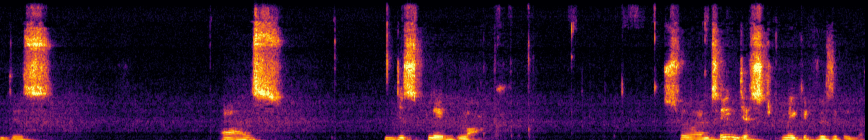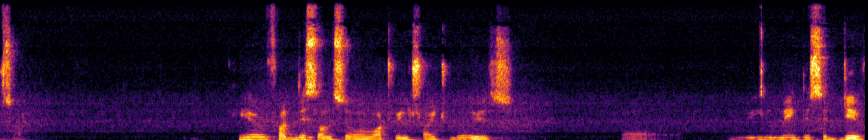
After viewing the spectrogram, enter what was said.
this as display block. So I'm saying just make it visible, that's all here. For this also what we'll try to do is uh, we'll make this a div.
